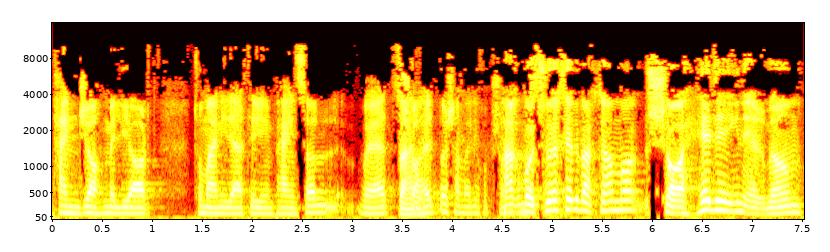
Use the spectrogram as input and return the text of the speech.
50 میلیارد تومنی در طی این پنج سال باید بله. شاهد باشم ولی خب حق با تو خیلی وقتا ما شاهد این اقدام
